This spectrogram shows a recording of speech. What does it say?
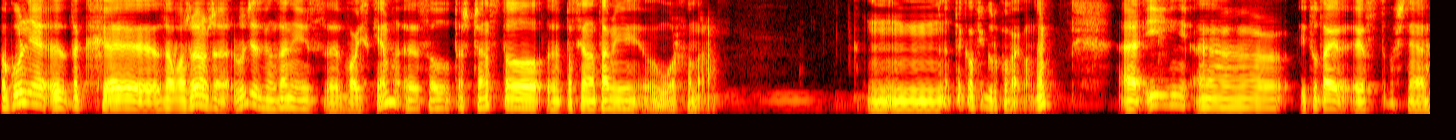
Ogólnie e, tak e, zauważyłem, że ludzie związani z wojskiem e, są też często e, pasjonatami Warhammera. Mm, Tego figurkowego, nie? E, I, e, I tutaj jest właśnie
